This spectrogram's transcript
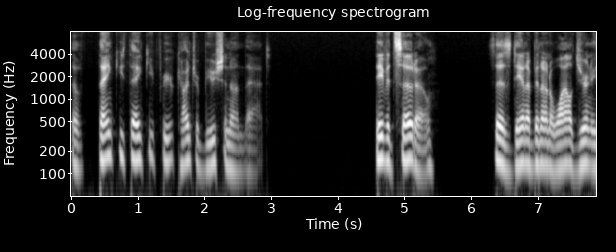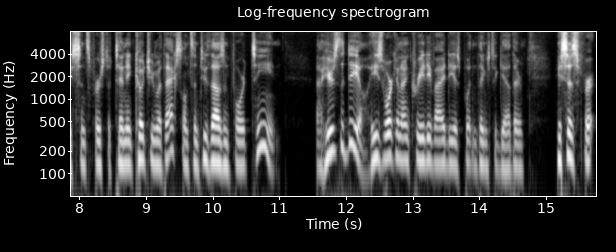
So thank you, thank you for your contribution on that. David Soto says, Dan, I've been on a wild journey since first attending Coaching with Excellence in 2014. Now, here's the deal he's working on creative ideas, putting things together. He says, for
